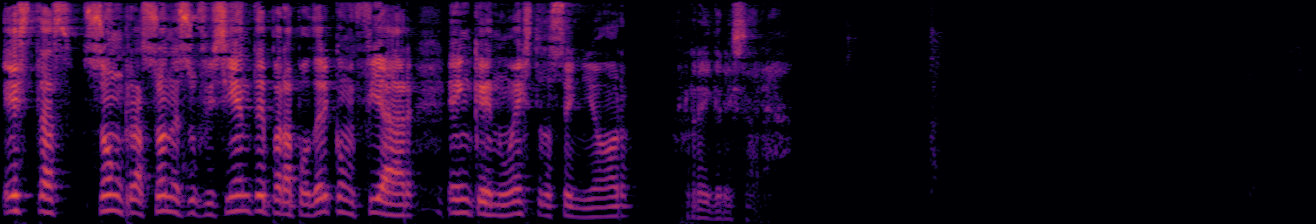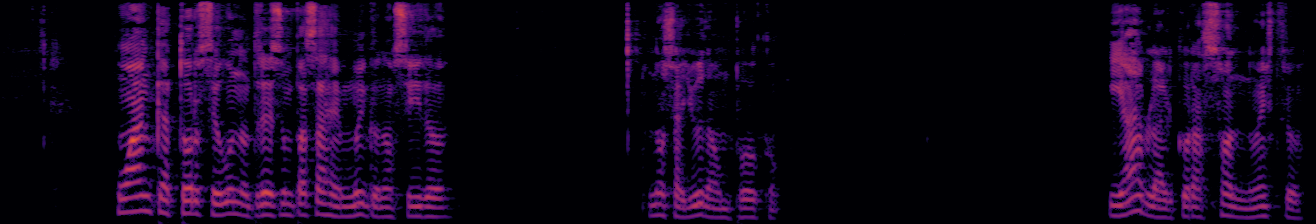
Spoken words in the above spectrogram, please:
estas son razones suficientes para poder confiar en que nuestro Señor regresará. Juan 14, 1, 3, un pasaje muy conocido, nos ayuda un poco. Y habla al corazón nuestro.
